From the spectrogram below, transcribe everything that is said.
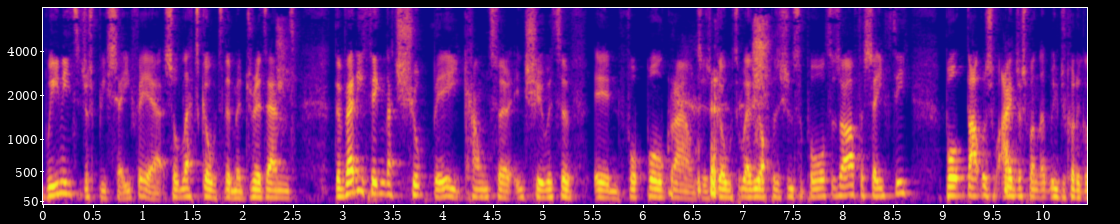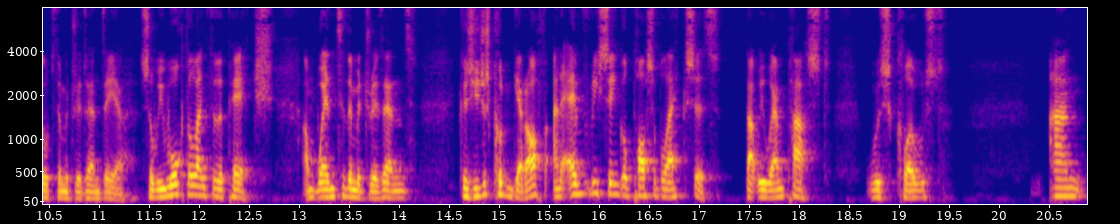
we need to just be safe here. So let's go to the Madrid end. The very thing that should be counterintuitive in football grounds is go to where the opposition supporters are for safety. But that was I just went like we've just got to go to the Madrid end here. So we walked the length of the pitch and went to the Madrid end because you just couldn't get off, and every single possible exit that we went past was closed. And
